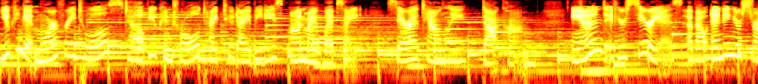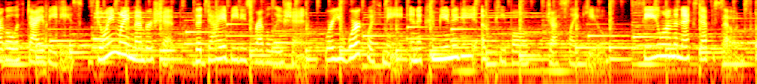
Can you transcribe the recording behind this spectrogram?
You can get more free tools to help you control type 2 diabetes on my website, sarahtownley.com. And if you're serious about ending your struggle with diabetes, join my membership, The Diabetes Revolution, where you work with me in a community of people just like you. See you on the next episode.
